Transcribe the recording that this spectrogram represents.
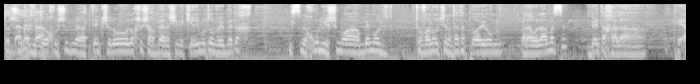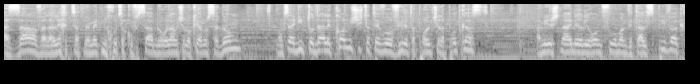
תודה שוק לך. הביטוח הוא שוק מרתק שלא לא חושב שהרבה אנשים מכירים אותו, ובטח ישמחו לשמוע הרבה מאוד תובנות שנתת פה היום על העולם הזה, בטח על העזה ועל ללכת קצת באמת מחוץ לקופסה בעולם של אוקיינוס אדום. אני רוצה להגיד תודה לכל מי שהשתתף והוביל את הפרויקט של הפודקאסט. אמיר שניידר, לירון פורמן וטל ספיבק,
